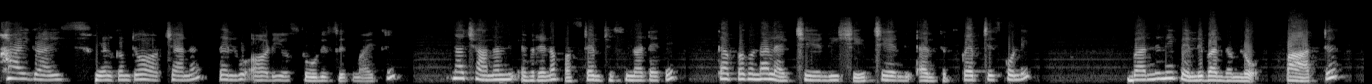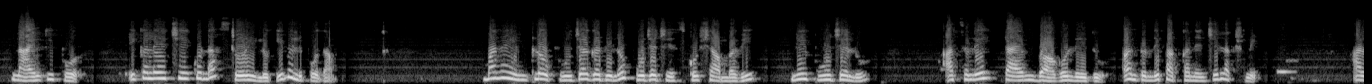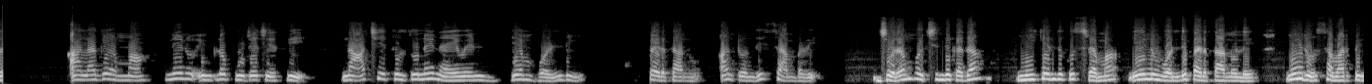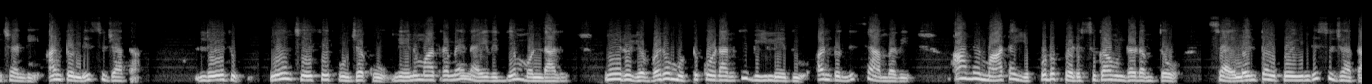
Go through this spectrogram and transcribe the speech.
Hi guys welcome to our channel Telugu audio stories with Maithri నా ఛానల్ని ఎవరైనా first time చూస్తున్నట్టయితే తప్పకుండా లైక్ చేయండి షేర్ చేయండి అండ్ సబ్స్క్రైబ్ చేసుకోండి. బంధుని పెళ్ళి బంధంలో పార్ట్ నైంటీ ఫోర్ ఇక లేట్ చేయకుండా స్టోరీలోకి వెళ్ళిపోదాం. మన ఇంట్లో పూజా గదిలో పూజ చేసుకో శాంభవి నీ పూజలు అసలే టైం బాగోలేదు అంటుంది పక్క నుంచి లక్ష్మి. అలాగే అమ్మా నేను ఇంట్లో పూజ చేసి నా చేతులతోనే నైవేద్యం వండి పెడతాను అంటుంది శాంభవి. జ్వరం వచ్చింది కదా మీకెందుకు శ్రమ? నేను వండి పెడతానులే మీరు సమర్పించండి అంటుంది సుజాత. లేదు నేను చేసే పూజకు నేను మాత్రమే నైవేద్యం వండాలి మీరు ఎవ్వరూ ముట్టుకోవడానికి వీలేదు అంటుంది శాంభవి. ఆమె మాట ఎప్పుడు పెడుసుగా ఉండడంతో సైలెంట్ అయిపోయింది సుజాత.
